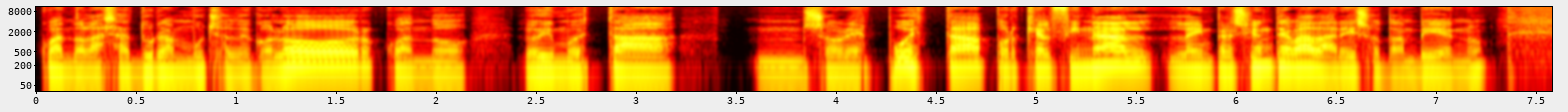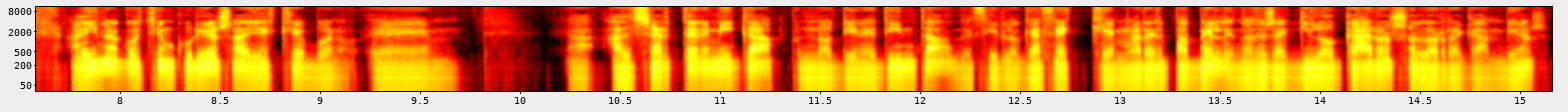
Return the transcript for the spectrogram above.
cuando la saturan mucho de color, cuando lo mismo está sobreexpuesta, porque al final la impresión te va a dar eso también, ¿no? Hay una cuestión curiosa y es que, bueno, eh, al ser térmica no tiene tinta, es decir, lo que hace es quemar el papel, entonces aquí lo caro son los recambios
